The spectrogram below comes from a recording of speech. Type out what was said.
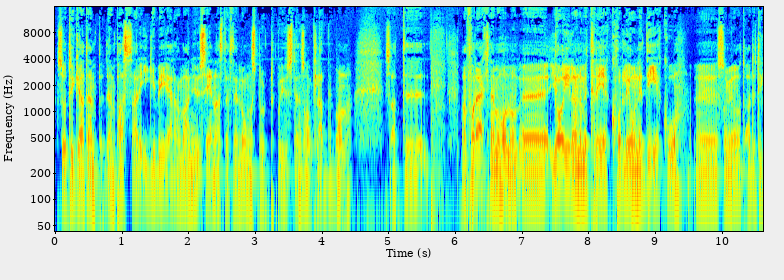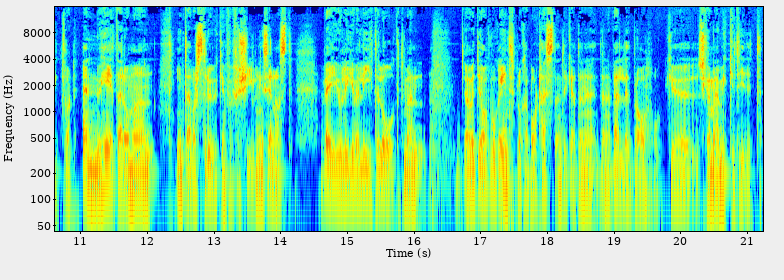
Så tycker jag att den, den passar IGBR. Han vann ju senast efter en lång spurt på just en sån kladdig bana. Så att eh, man får räkna med honom. Eh, jag gillar nummer tre Corleone DK eh, som jag hade tyckt varit ännu hetare om han inte hade varit struken för förkylning senast. Vejo ligger väl lite lågt men jag, vet, jag vågar inte plocka bort hästen. Tycker att den är, den är väldigt bra och eh, ska med mycket tidigt.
